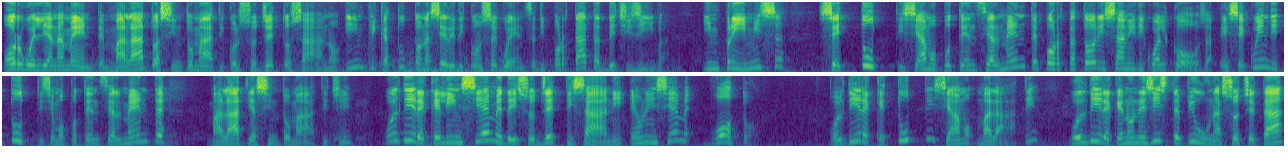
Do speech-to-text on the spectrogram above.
orwellianamente malato asintomatico il soggetto sano implica tutta una serie di conseguenze di portata decisiva. In primis, se tutti siamo potenzialmente portatori sani di qualcosa e se quindi tutti siamo potenzialmente malati asintomatici, vuol dire che l'insieme dei soggetti sani è un insieme vuoto. Vuol dire che tutti siamo malati, vuol dire che non esiste più una società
